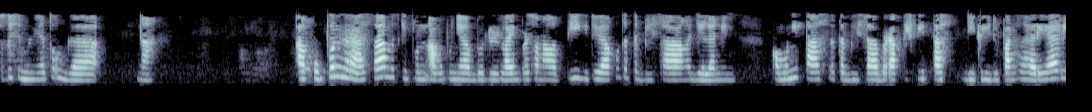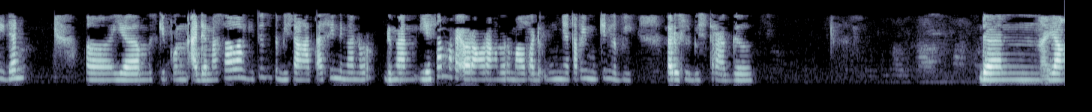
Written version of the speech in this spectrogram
Tapi sebenarnya tuh enggak. Nah aku pun ngerasa meskipun aku punya borderline personality gitu ya aku tetap bisa ngejalanin komunitas tetap bisa beraktivitas di kehidupan sehari-hari dan uh, ya meskipun ada masalah gitu tetap bisa ngatasin dengan dengan ya sama kayak orang-orang normal pada umumnya tapi mungkin lebih harus lebih struggle dan yang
